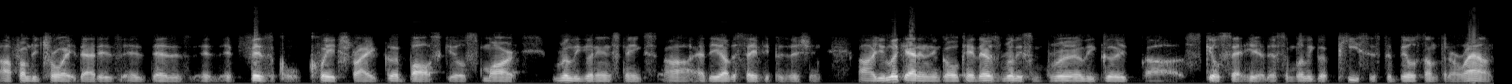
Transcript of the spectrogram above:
uh, from Detroit, that is, is that is, is, is physical, quick strike, good ball skills, smart, really good instincts uh, at the other safety position. Uh, you look at it and go, okay, there's really some really good uh, skill set here. There's some really good pieces to build something around.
